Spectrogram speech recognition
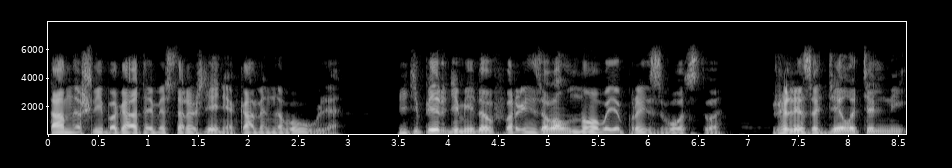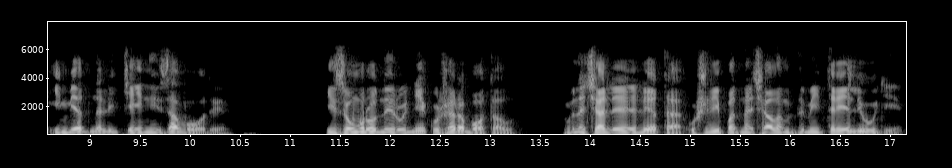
Там нашли богатое месторождение каменного угля. И теперь Демидов организовал новое производство — железоделательный и меднолитейный заводы. Изумрудный рудник уже работал. В начале лета ушли под началом Дмитрия люди.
